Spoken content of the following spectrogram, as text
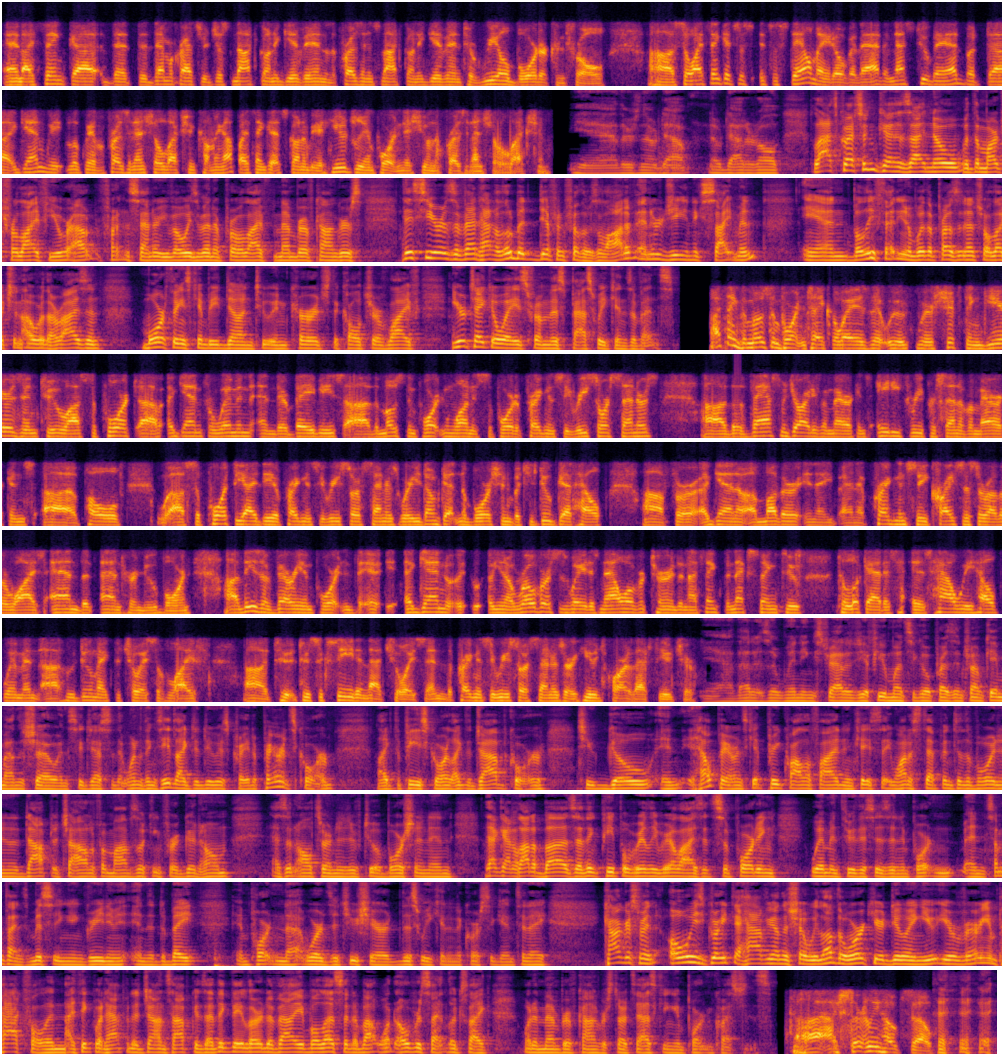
And I think uh, that the Democrats are just not going to give in, and the president's not going to give in to real border control. Uh, so I think it's a, it's a stalemate over that, and that's too bad. But uh, again, we look, we have a presidential election coming up. I think that's going to be a hugely important issue in the presidential election. Yeah, there's no doubt, no doubt at all. Last question, because I know with the March for Life, you were out front and center. You've always been a pro-life member of Congress. This year's event had a little bit different feel. There was a lot of energy and excitement and belief that, you know, with a presidential election over the horizon, more things can be done to encourage the culture of life. Your takeaways from this past weekend's events? I think the most important takeaway is that we're shifting gears into uh, support, uh, again, for women and their babies. Uh, the most important one is support of pregnancy resource centers. Uh, the vast majority of Americans, 83% of Americans uh, polled, uh, support the idea of pregnancy resource centers where you don't get an abortion, but you do get help for, again, a mother in a, in a pregnancy crisis or otherwise and, the, and her newborn. these are very important. Again, you know, Roe versus Wade is now overturned, and I think the next thing to to look at is is how we help women uh, who do make the choice of life uh, to to succeed in that choice. And the pregnancy resource centers are a huge part of that future. Yeah, that is a winning strategy. A few months ago, President Trump came on the show and suggested that one of the things he'd like to do is create a parents corps, like the Peace Corps, like the Job Corps, to go and help parents get pre-qualified in case they want to step into the void and adopt a child if a mom's looking for a good home as an alternative to abortion. And that got a lot of buzz. I think people really realize that supporting women through this is an important and sometimes missing ingredient in the debate. Important uh, words that you shared this weekend and of course again today. Congressman, always great to have you on the show. We love the work you're doing. You, you're very impactful. And I think what happened at Johns Hopkins, I think they learned a valuable lesson about what oversight looks like when a member of Congress starts asking important questions. Uh, I certainly hope so.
